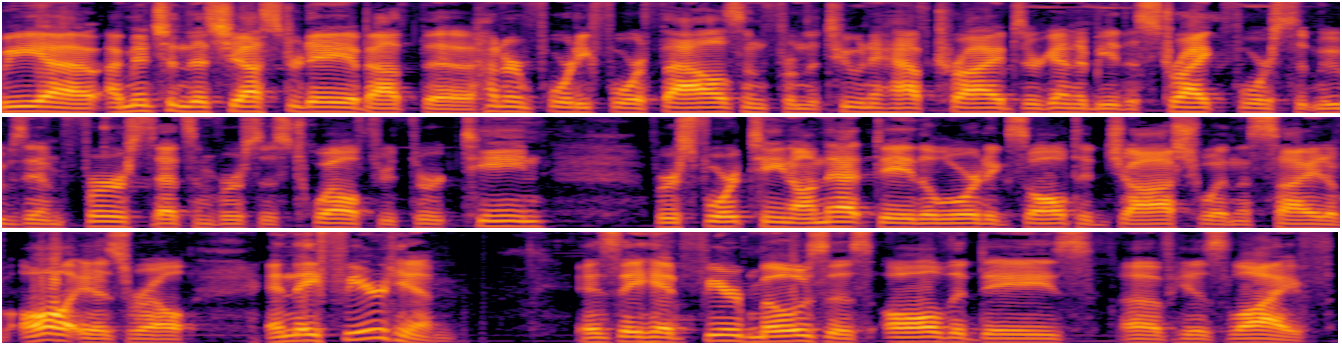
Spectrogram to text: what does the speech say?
We, uh, I mentioned this yesterday about the 144,000 from the two and a half tribes. They're going to be the strike force that moves in first. That's in verses 12 through 13. Verse 14 On that day the Lord exalted Joshua in the sight of all Israel, and they feared him, as they had feared Moses all the days of his life.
